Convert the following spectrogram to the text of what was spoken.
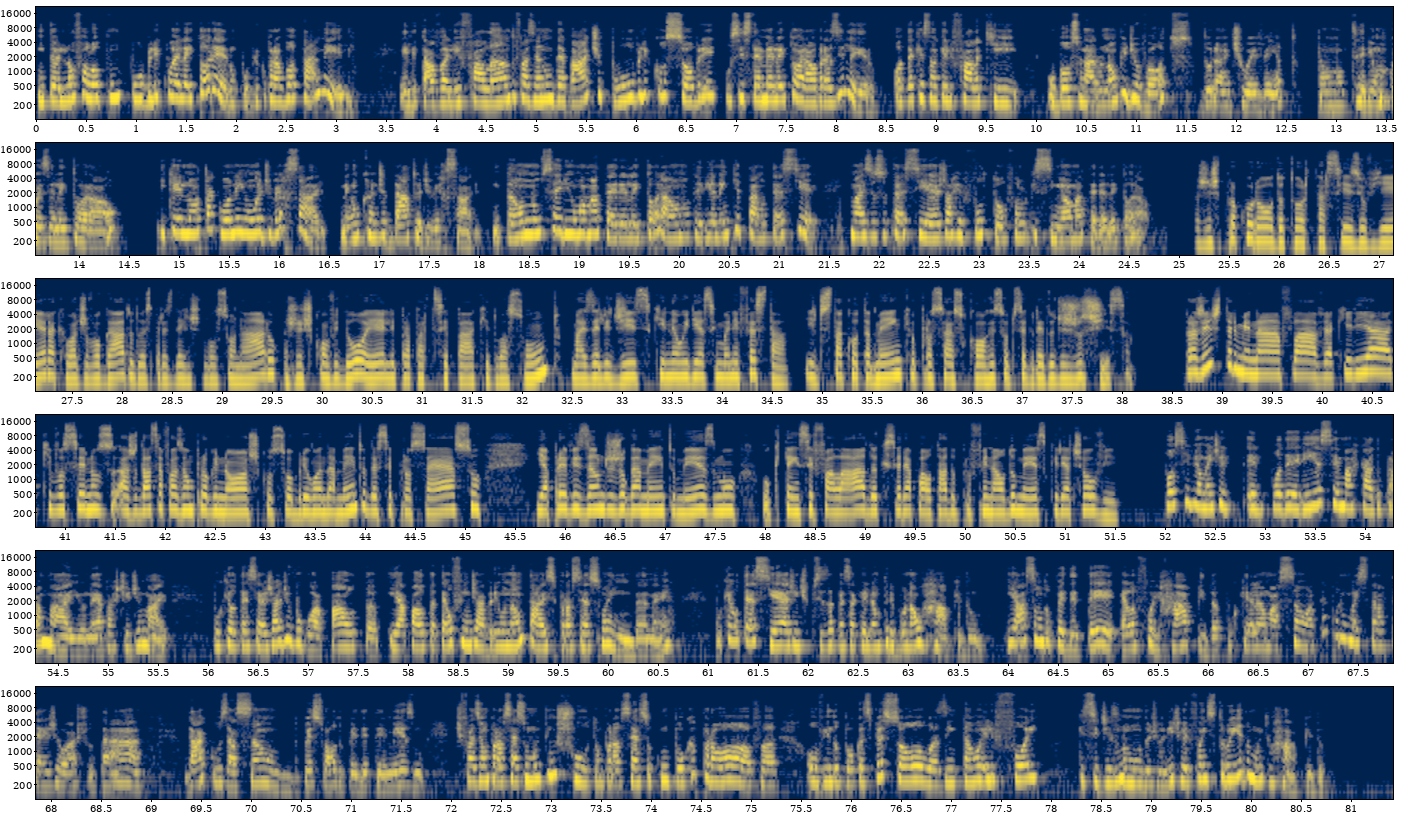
Então, ele não falou para um público eleitoreiro, um público para votar nele. Ele estava ali falando, fazendo um debate público sobre o sistema eleitoral brasileiro. Outra questão é que ele fala que o Bolsonaro não pediu votos durante o evento, então não seria uma coisa eleitoral. E que ele não atacou nenhum adversário, nenhum candidato adversário. Então não seria uma matéria eleitoral, não teria nem que estar no TSE. Mas isso o TSE já refutou, falou que sim, é uma matéria eleitoral. A gente procurou o doutor Tarcísio Vieira, que é o advogado do ex-presidente Bolsonaro. A gente convidou ele para participar aqui do assunto, mas ele disse que não iria se manifestar. E destacou também que o processo corre sob segredo de justiça. Para a gente terminar, Flávia, queria que você nos ajudasse a fazer um prognóstico sobre o andamento desse processo e a previsão de julgamento mesmo, o que tem se falado, que seria pautado para o final do mês. Queria te ouvir possivelmente ele, ele poderia ser marcado para maio, né, a partir de maio. porque o TSE já divulgou a pauta e a pauta até o fim de abril não está esse processo ainda, né? Porque o TSE, a gente precisa pensar que ele é um tribunal rápido. E a ação do PDT, ela foi rápida porque ela é uma ação, até por uma estratégia, eu acho, da, da acusação do pessoal do PDT mesmo, de fazer um processo muito enxuto, um processo com pouca prova, ouvindo poucas pessoas. Então, ele foi, que se diz no mundo jurídico, ele foi instruído muito rápido.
